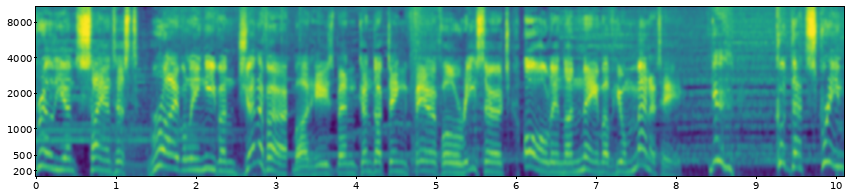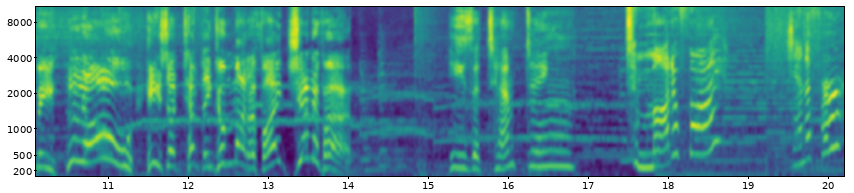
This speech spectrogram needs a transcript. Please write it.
brilliant scientist, rivaling even Jennifer. But he's been conducting fearful research, all in the name of humanity. Could that scream be? No! He's attempting to modify Jennifer! He's attempting. To modify? Jennifer?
